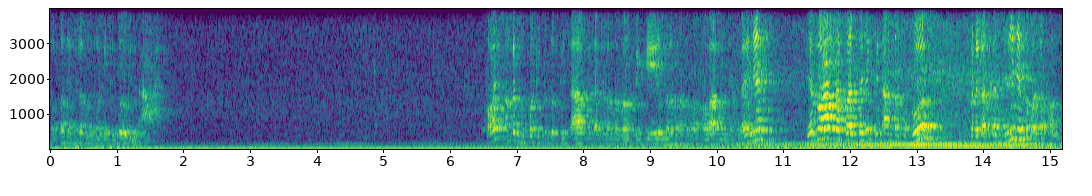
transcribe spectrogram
Contohnya adalah berbagai bentuk bid'ah. Orang akan berbagai bentuk bid'ah, bid'ah dalam masalah fikih, dalam masalah dan yang lainnya. Dia merasa bahasanya bid'ah tersebut mendekatkan dirinya kepada Allah,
